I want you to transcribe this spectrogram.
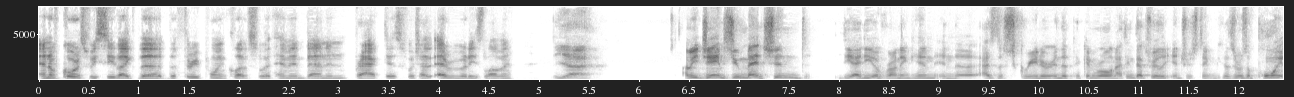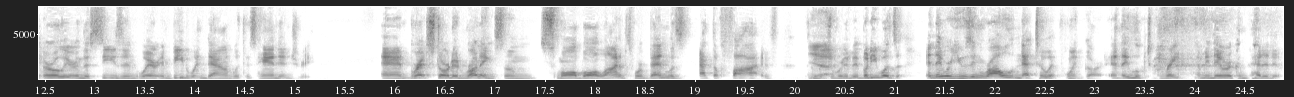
And of course, we see like the the three point clips with him and Ben in practice, which everybody's loving. yeah, I mean, James, you mentioned the idea of running him in the as the screener in the pick and roll, and I think that's really interesting because there was a point earlier in the season where Embiid went down with his hand injury, and Brett started running some small ball lineups where Ben was at the five, the Yeah. majority of it, but he was, and they were using Raul Neto at point guard, and they looked great. I mean, they were competitive,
